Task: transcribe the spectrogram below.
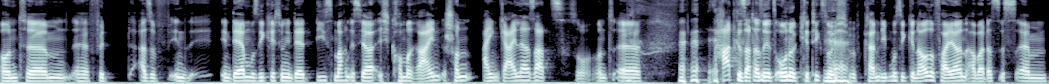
Und ähm, äh, für also in, in der Musikrichtung, in der dies machen, ist ja, ich komme rein, schon ein geiler Satz. So. Und äh, hart gesagt, also jetzt ohne Kritik, so yeah. ich kann die Musik genauso feiern, aber das ist, ähm,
